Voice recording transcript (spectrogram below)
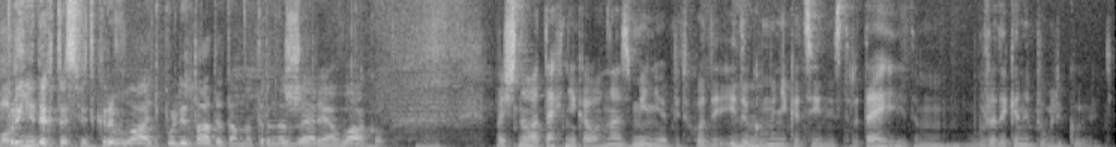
там. Приїде хтось відкривати, політати там на тренажері, Аваков. Бач, нова техніка вона змінює підходи і до комунікаційної стратегії, тому вже таке не публікують.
